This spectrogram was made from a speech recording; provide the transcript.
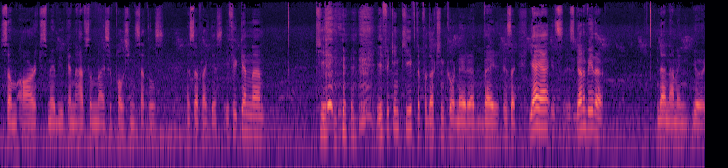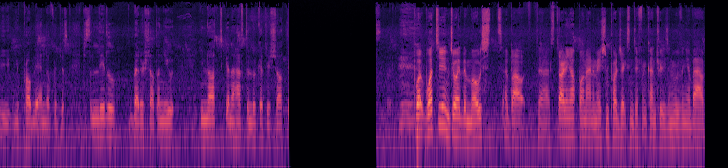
some arcs. Maybe you can have some nicer polishing settles and stuff like this. If you can. Um, keep if you can keep the production coordinator at bay, it's like, yeah, yeah, it's it's gonna be there. Then I mean, you you, probably end up with just just a little better shot, and you you're not gonna have to look at your shot. What What do you enjoy the most about uh, starting up on animation projects in different countries and moving about?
